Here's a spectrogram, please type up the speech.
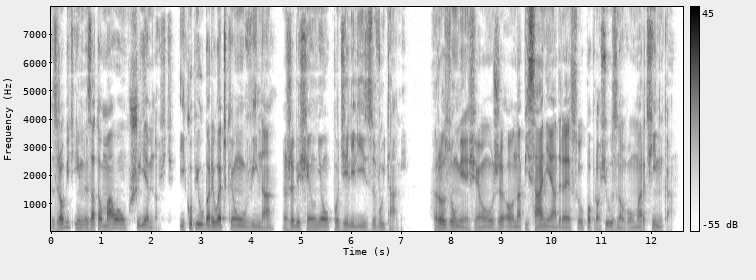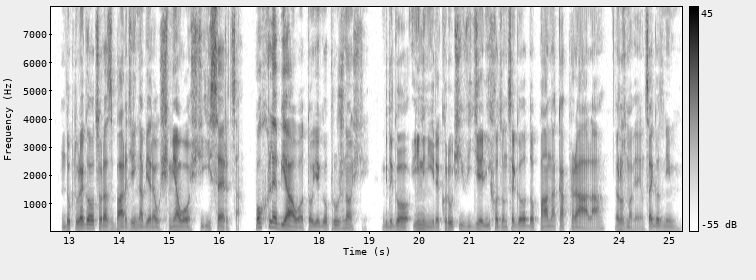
zrobić im za to małą przyjemność i kupił baryłeczkę wina, żeby się nią podzielili z wójtami. Rozumie się, że o napisanie adresu poprosił znowu Marcinka do którego coraz bardziej nabierał śmiałości i serca. Pochlebiało to jego próżności. Gdy go inni rekruci widzieli chodzącego do pana kaprala, rozmawiającego z nim.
